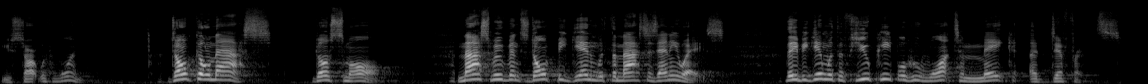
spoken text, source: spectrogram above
you start with one. Don't go mass, go small. Mass movements don't begin with the masses, anyways. They begin with a few people who want to make a difference.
